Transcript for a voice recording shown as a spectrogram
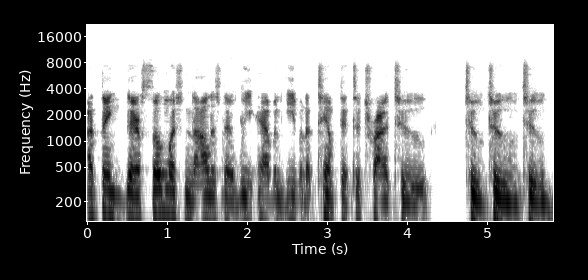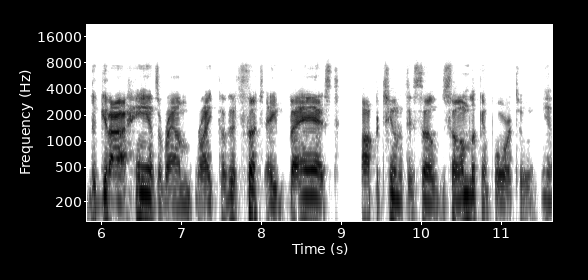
I think there's so much knowledge that we haven't even attempted to try to to to to to get our hands around, right? Because it's such a vast opportunity. So so I'm looking forward to it. Yeah.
